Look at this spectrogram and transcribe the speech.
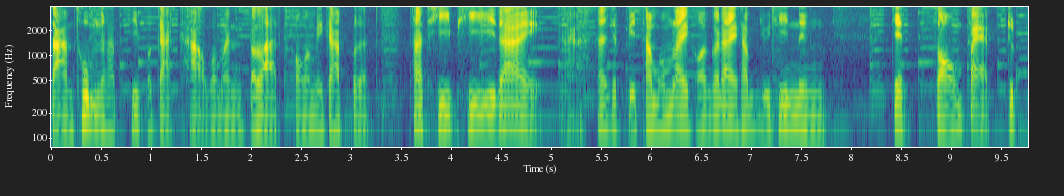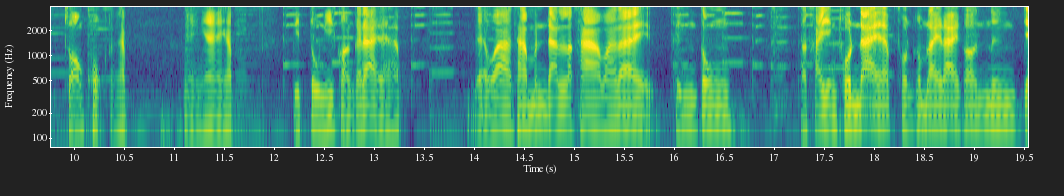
สามทุ่มนะครับ ที่ประกาศข่าวประมาณตลาดของอเมริกาเปิด ถ้า TP ได้อ่าถ้าจะปิดทำกำไรก่อนก็ได้ครับ อยู่ที่ 1728.26 นะครับ ง่ายๆครับ ปิดตรงนี้ก่อนก็ได้นะครับ แต่ว่าถ้ามันดันราคามาได้ถึงตรง ถ้าใครยังทนได้ครับ ทนกำไรได้ก็ 1 7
